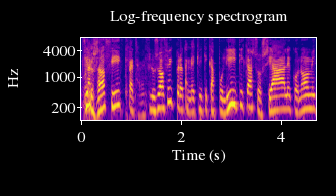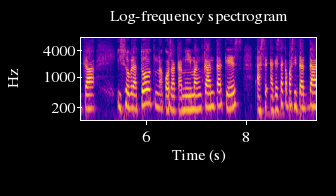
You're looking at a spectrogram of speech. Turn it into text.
Filosòfic. Pensament filosòfic, però també crítica política, social, econòmica, i sobretot una cosa que a mi m'encanta, que és aquesta capacitat de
